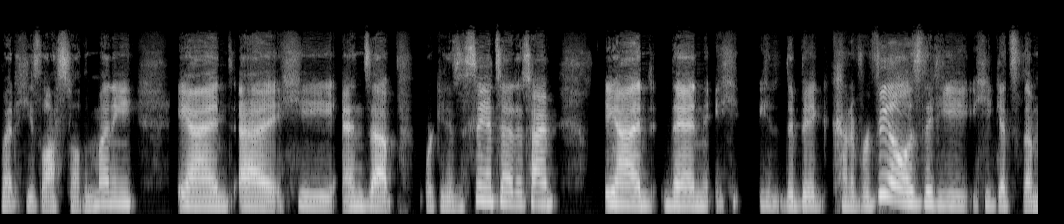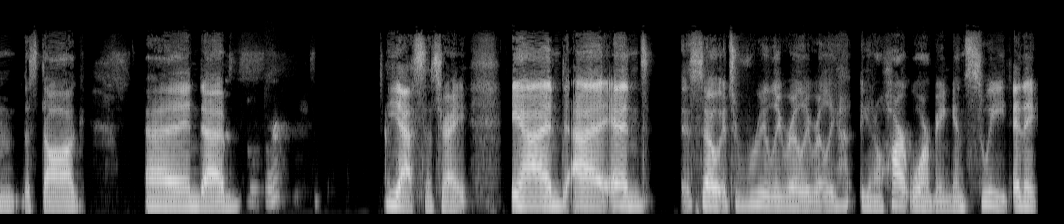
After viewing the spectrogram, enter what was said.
but he's lost all the money, and uh, he ends up working as a Santa at a time. And then he, the big kind of reveal is that he he gets them this dog, and um, yes, that's right, and uh, and so it's really really really you know heartwarming and sweet and it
